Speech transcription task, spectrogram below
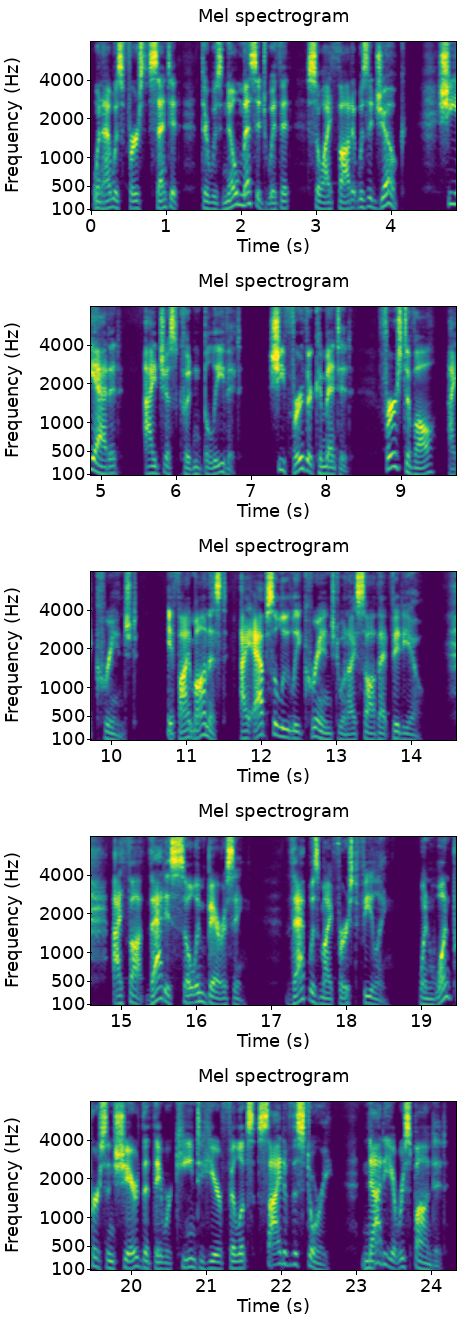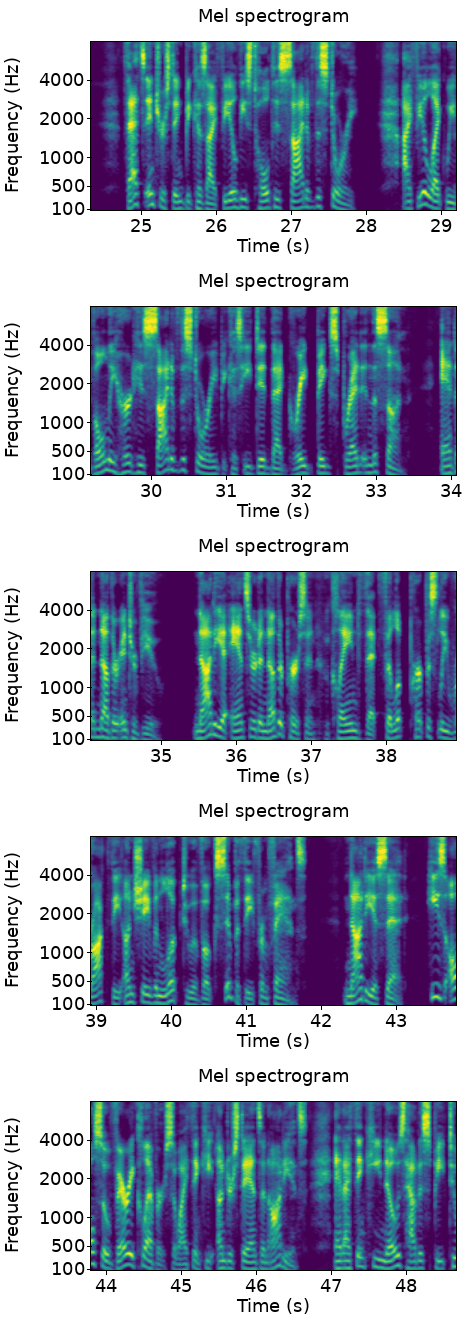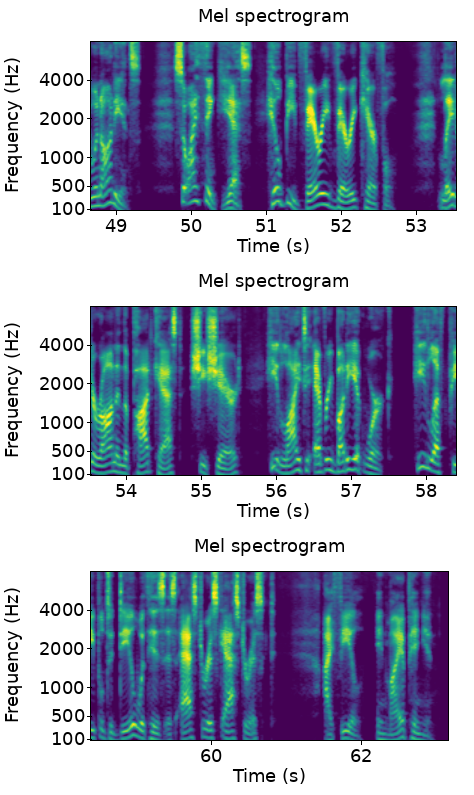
When I was first sent it, there was no message with it, so I thought it was a joke. She added, I just couldn't believe it. She further commented, First of all, I cringed. If I'm honest, I absolutely cringed when I saw that video. I thought that is so embarrassing. That was my first feeling. When one person shared that they were keen to hear Phillip's side of the story, Nadia responded, that's interesting because I feel he's told his side of the story. I feel like we've only heard his side of the story because he did that great big spread in the sun. And another interview. Nadia answered another person who claimed that Phillip purposely rocked the unshaven look to evoke sympathy from fans. Nadia said, He's also very clever, so I think he understands an audience, and I think he knows how to speak to an audience. So I think, yes, he'll be very, very careful. Later on in the podcast, she shared, he lied to everybody at work. He left people to deal with his as asterisk asterisked. I feel, in my opinion,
